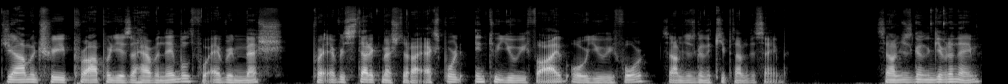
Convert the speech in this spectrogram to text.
geometry properties I have enabled for every mesh, for every static mesh that I export into UE5 or UE4. So I'm just going to keep them the same. So I'm just going to give it a name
